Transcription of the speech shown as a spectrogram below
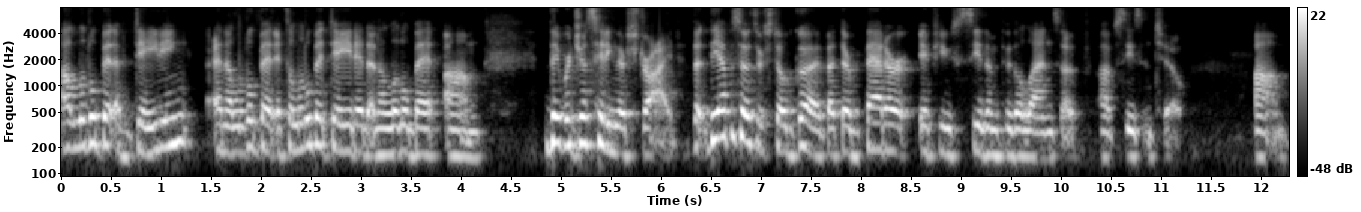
a little bit of dating and a little bit it's a little bit dated and a little bit um they were just hitting their stride. The, the episodes are still good but they're better if you see them through the lens of of season two. Um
